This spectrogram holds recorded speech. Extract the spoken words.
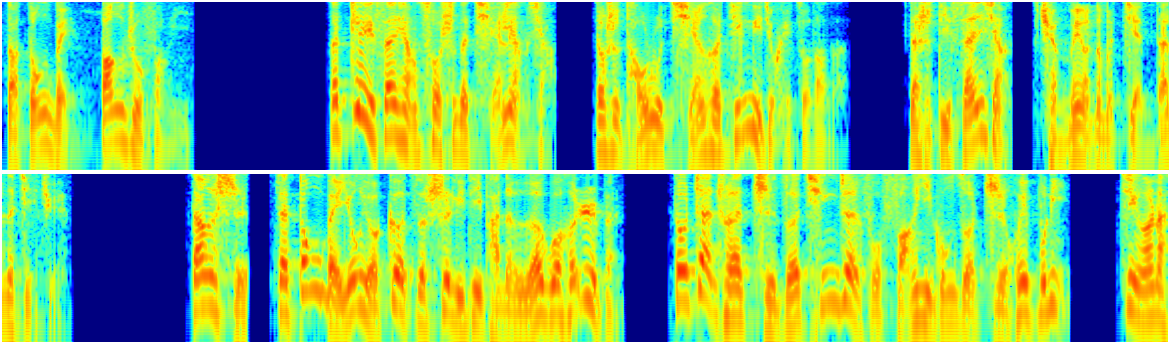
到东北帮助防疫。那这三项措施的前两项都是投入钱和精力就可以做到的，但是第三项却没有那么简单的解决。当时在东北拥有各自势力地盘的俄国和日本。都站出来指责清政府防疫工作指挥不力，进而呢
